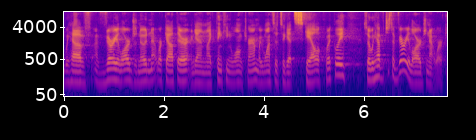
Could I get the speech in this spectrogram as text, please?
We have a very large node network out there. Again, like thinking long term, we wanted to get scale quickly. So we have just a very large network.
